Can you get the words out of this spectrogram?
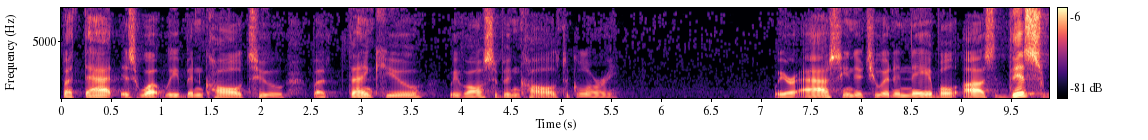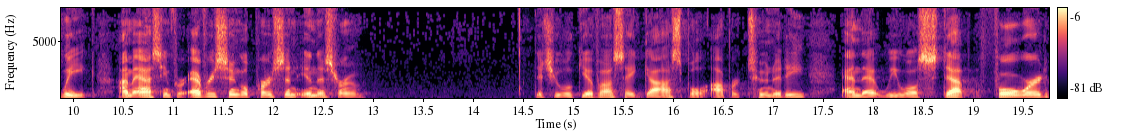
But that is what we've been called to. But thank you, we've also been called to glory. We are asking that you would enable us this week. I'm asking for every single person in this room that you will give us a gospel opportunity and that we will step forward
